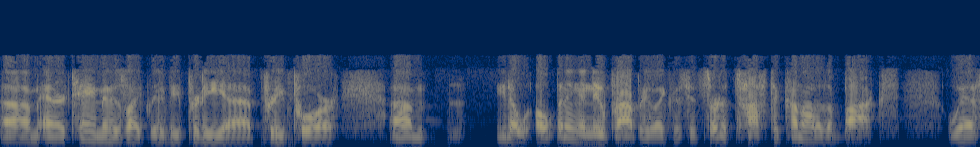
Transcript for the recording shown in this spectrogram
um, entertainment is likely to be pretty uh, pretty poor. Um, you know, opening a new property like this, it's sort of tough to come out of the box with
